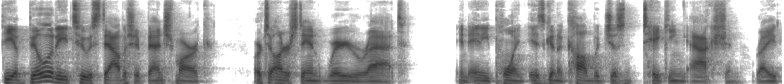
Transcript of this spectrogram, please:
the ability to establish a benchmark or to understand where you're at in any point is going to come with just taking action, right?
